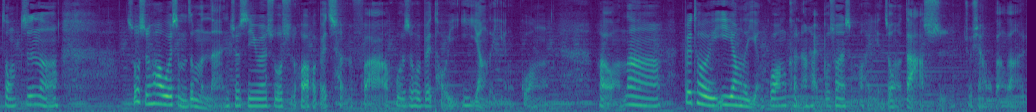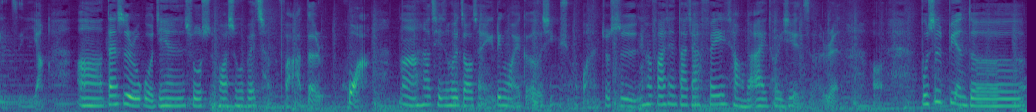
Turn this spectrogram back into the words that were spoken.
总之呢，说实话，为什么这么难？就是因为说实话会被惩罚，或者是会被投以异样的眼光。好，那被投以异样的眼光，可能还不算什么很严重的大事，就像我刚刚的例子一样。嗯，但是如果今天说实话是会被惩罚的话，那它其实会造成另外一个恶性循环，就是你会发现大家非常的爱推卸责任，哦，不是变得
